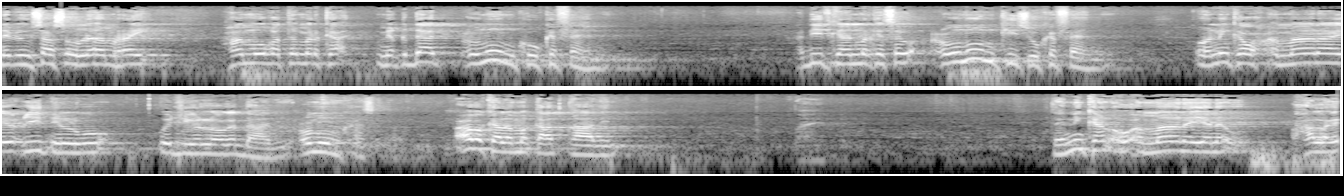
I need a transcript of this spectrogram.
nebigu saasuuna amray. Waxaa muuqata marka miqdaad cumuumkuu ka fahmay. Xadiidkan marka isaga cumuumkiisuu ka fahmay. Oo ninka wax ammaanayo ciid in lagu wejiga looga daadiyo cumuumkaas. Waxba kale ma qaad qaadin. De ninkan uu ammaanayana waxaa laga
